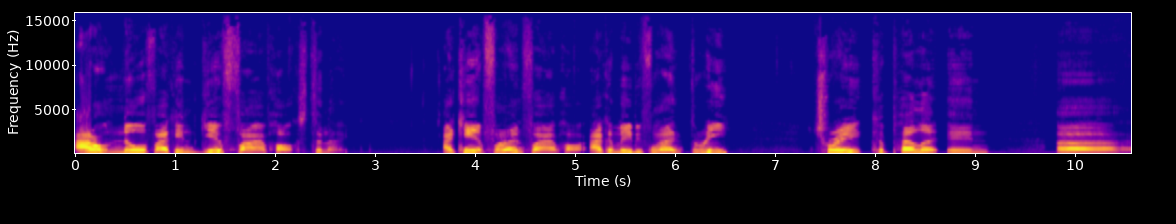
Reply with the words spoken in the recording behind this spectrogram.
I don't know if I can give five Hawks tonight. I can't find five Hawks. I could maybe find three. Trae, Capela and uh,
